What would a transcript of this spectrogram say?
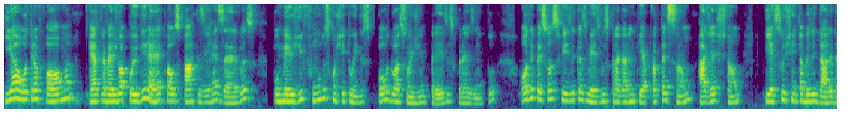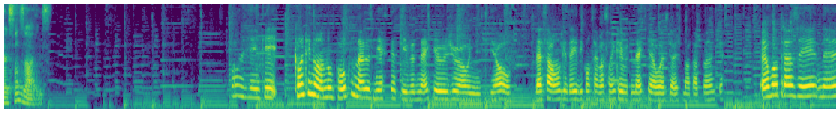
E a outra forma é através do apoio direto aos parques e reservas, por meio de fundos constituídos por doações de empresas, por exemplo, ou de pessoas físicas mesmos para garantir a proteção, a gestão e a sustentabilidade dessas áreas. Bom, gente, continuando um pouco nas iniciativas né, que o João iniciou, dessa ONG de conservação incrível né, que é o SOS Mata Atlântica, eu vou trazer né,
